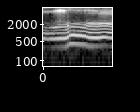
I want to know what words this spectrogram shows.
Uh...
